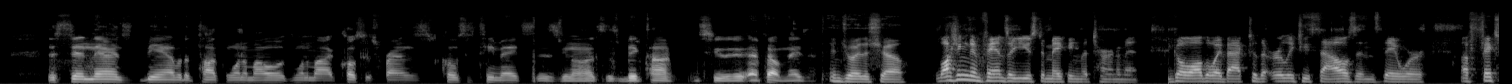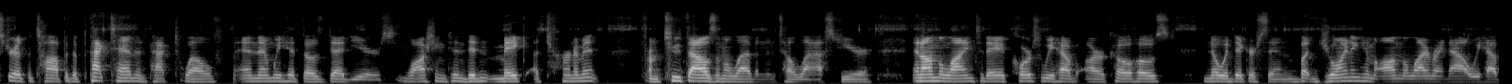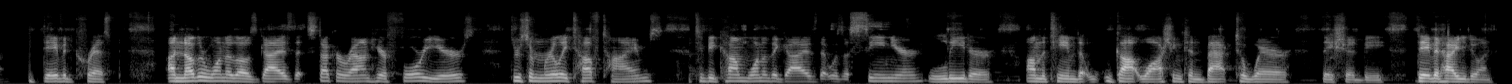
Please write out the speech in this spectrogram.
just sitting there and being able to talk to one of my old, one of my closest friends, closest teammates is, you know, it's this big time. It's, it felt amazing. enjoy the show. Washington fans are used to making the tournament. Go all the way back to the early 2000s. They were a fixture at the top of the Pac 10 and Pac 12. And then we hit those dead years. Washington didn't make a tournament from 2011 until last year. And on the line today, of course, we have our co host, Noah Dickerson. But joining him on the line right now, we have David Crisp, another one of those guys that stuck around here four years through some really tough times to become one of the guys that was a senior leader on the team that got Washington back to where they should be. David, how are you doing?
